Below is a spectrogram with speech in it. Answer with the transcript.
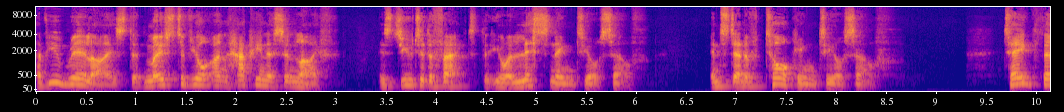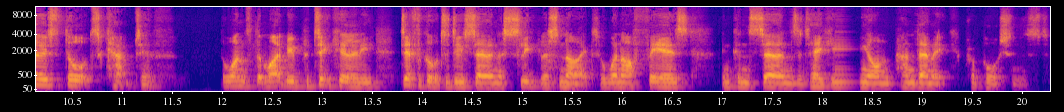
have you realized that most of your unhappiness in life is due to the fact that you are listening to yourself instead of talking to yourself? Take those thoughts captive, the ones that might be particularly difficult to do so in a sleepless night or when our fears and concerns are taking on pandemic proportions.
